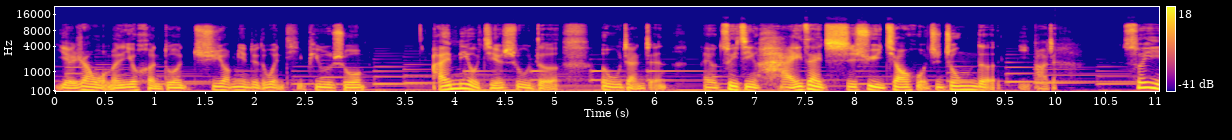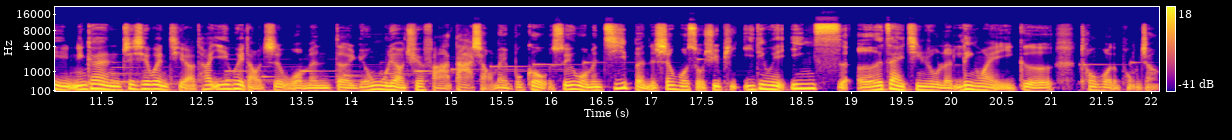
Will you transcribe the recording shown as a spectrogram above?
也让我们有很多需要面对的问题，譬如说还没有结束的俄乌战争。还有最近还在持续交火之中的一巴掌，所以您看这些问题啊，它一定会导致我们的原物料缺乏，大小麦不够，所以我们基本的生活所需品一定会因此而再进入了另外一个通货的膨胀。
